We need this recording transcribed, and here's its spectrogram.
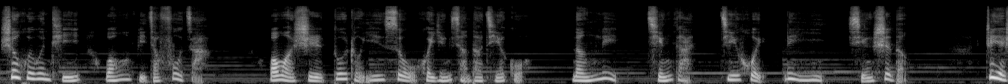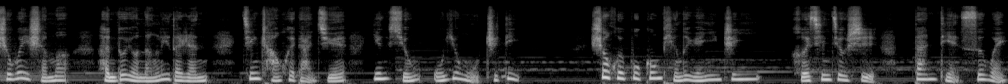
社会问题往往比较复杂。往往是多种因素会影响到结果，能力、情感、机会、利益、形式等。这也是为什么很多有能力的人经常会感觉英雄无用武之地。社会不公平的原因之一，核心就是单点思维，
